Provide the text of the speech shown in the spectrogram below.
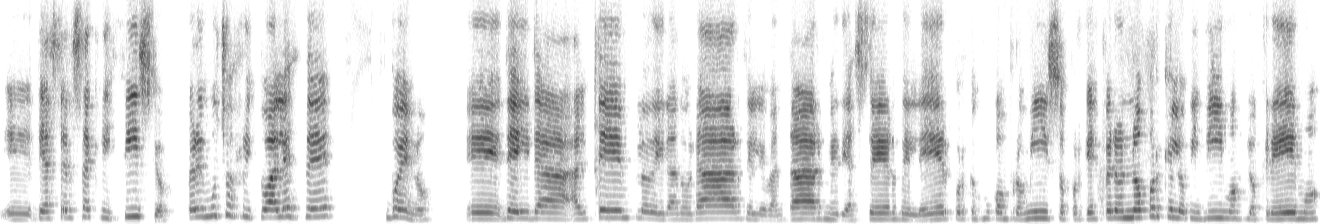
eh, de hacer sacrificios, pero hay muchos rituales de, bueno, eh, de ir al templo, de ir a adorar, de levantarme, de hacer, de leer, porque es un compromiso, porque, pero no porque lo vivimos, lo creemos,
